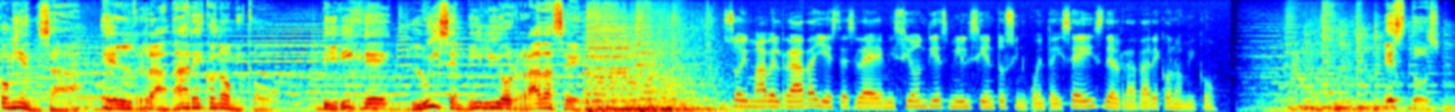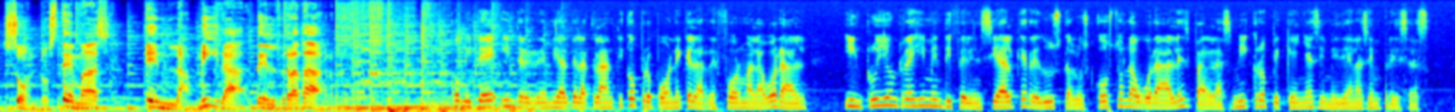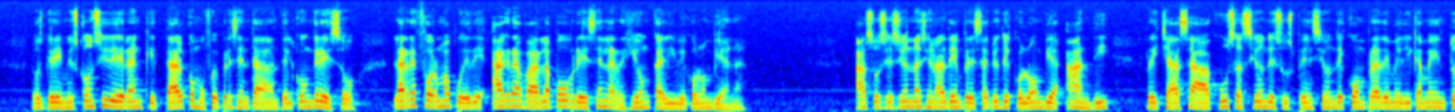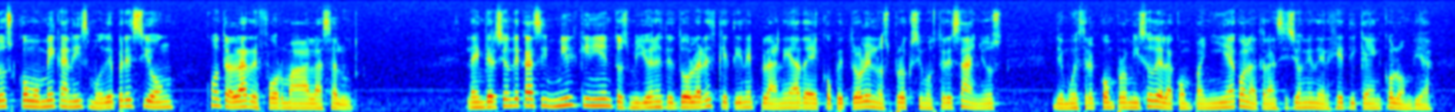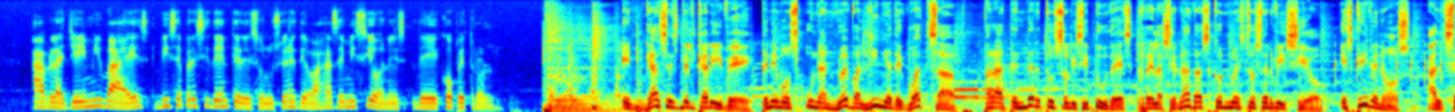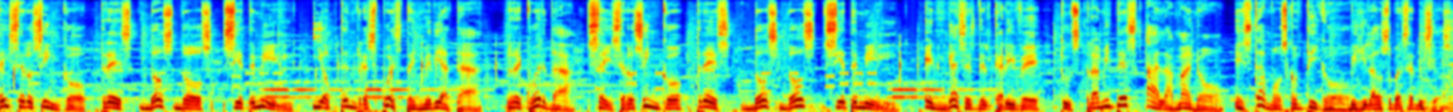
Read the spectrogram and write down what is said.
comienza El Radar Económico. Dirige Luis Emilio Radacé. Soy Mabel Rada y esta es la emisión 10156 del Radar Económico. Estos son los temas en la mira del radar. Comité Intergremial del Atlántico propone que la reforma laboral incluya un régimen diferencial que reduzca los costos laborales para las micro, pequeñas y medianas empresas. Los gremios consideran que tal como fue presentada ante el Congreso, la reforma puede agravar la pobreza en la región caribe colombiana. Asociación Nacional de Empresarios de Colombia, ANDI, rechaza acusación de suspensión de compra de medicamentos como mecanismo de presión contra la reforma a la salud. La inversión de casi 1.500 millones de dólares que tiene planeada Ecopetrol en los próximos tres años demuestra el compromiso de la compañía con la transición energética en Colombia. Habla Jamie Baez, vicepresidente de Soluciones de Bajas Emisiones de Ecopetrol. En Gases del Caribe tenemos una nueva línea de WhatsApp para atender tus solicitudes relacionadas con nuestro servicio. Escríbenos al 605-322-7000 y obtén respuesta inmediata. Recuerda 605-322-7000. En Gases del Caribe, tus trámites a la mano. Estamos contigo. Vigilado Superservicios.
